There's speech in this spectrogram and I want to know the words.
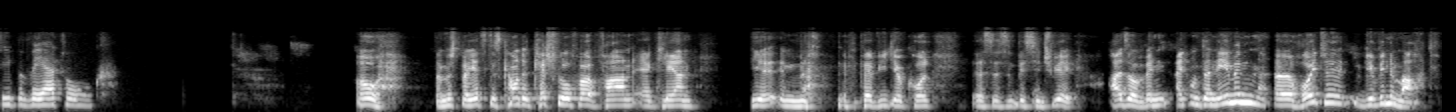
die Bewertung. Oh, da müsste man jetzt Discounted Cashflow-Verfahren erklären, hier im, per Videocall. Das ist ein bisschen schwierig. Also, wenn ein Unternehmen äh, heute Gewinne macht,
